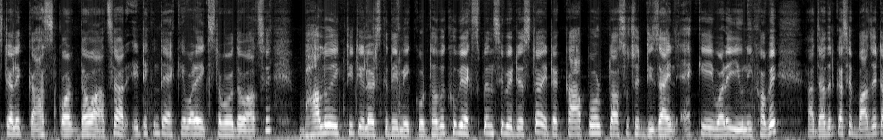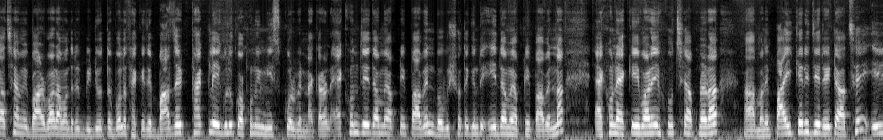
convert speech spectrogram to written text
স্টাইলে কাজ কর, দেওয়া আছে, আর এটা কিন্তু একেবারে এক্সট্রাভাবে দেওয়া আছে। ভালো একটি টেলার্সকে দিয়ে মেক করতে হবে। খুবই এক্সপেন্সিভ এই ড্রেসটা এটা কাপড় প্লাস হচ্ছে ডিজাইন একেবারে ইউনিক হবে। আর যাদের কাছে বাজেট আছে, আমি বারবার আমাদের ভিডিওতে বলে থাকি যে বাজেট থাকলে এগুলো কখনোই মিস করবেন না। কারণ এখন যে দামে আপনি পাবেন, ভবিষ্যতে কিন্তু এই দামে আপনি পাবেন না। এখন একেবারে হচ্ছে আপনারা মানে পাইকারি যে রেট আছে, এই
